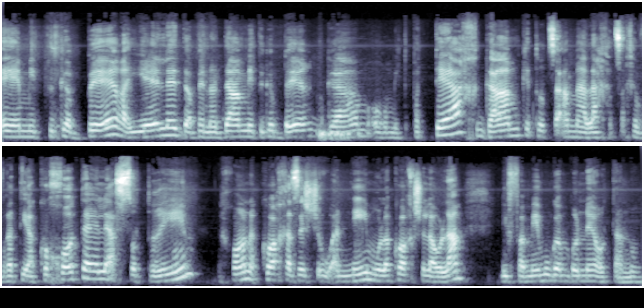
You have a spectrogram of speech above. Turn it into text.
אה, מתגבר, הילד, הבן אדם מתגבר גם, או מתפתח גם כתוצאה מהלחץ החברתי. הכוחות האלה, הסותרים, נכון? הכוח הזה שהוא אני מול הכוח של העולם, לפעמים הוא גם בונה אותנו,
